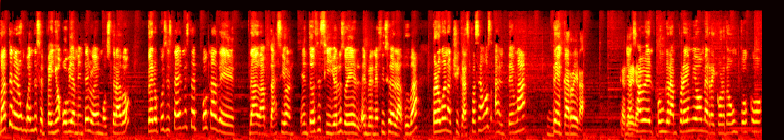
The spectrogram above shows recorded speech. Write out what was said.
va a tener un buen desempeño, obviamente lo ha demostrado, pero pues está en esta época de, de adaptación. Entonces sí, yo les doy el, el beneficio de la duda. Pero bueno, chicas, pasemos al tema de carrera. Ya Carrera. saben, un gran premio me recordó un poco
